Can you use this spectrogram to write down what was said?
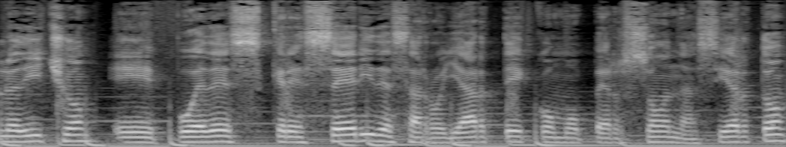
lo he dicho, eh, puedes crecer y desarrollarte como persona, ¿cierto?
